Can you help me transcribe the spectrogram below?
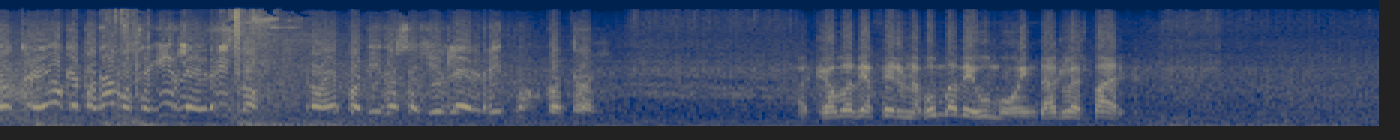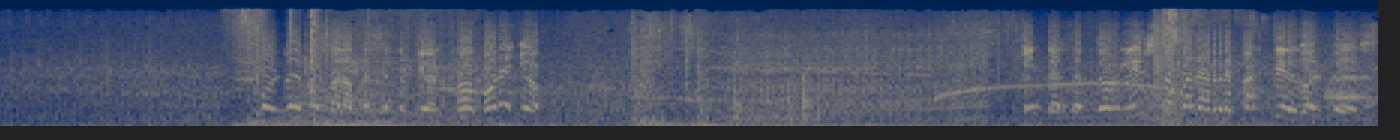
No creo que podamos seguirle el ritmo. No he podido seguirle el ritmo, control. Acaba de hacer una bomba de humo en Douglas Park. Volvemos a la persecución. ¡A por ello! Interceptor listo para repartir golpes.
